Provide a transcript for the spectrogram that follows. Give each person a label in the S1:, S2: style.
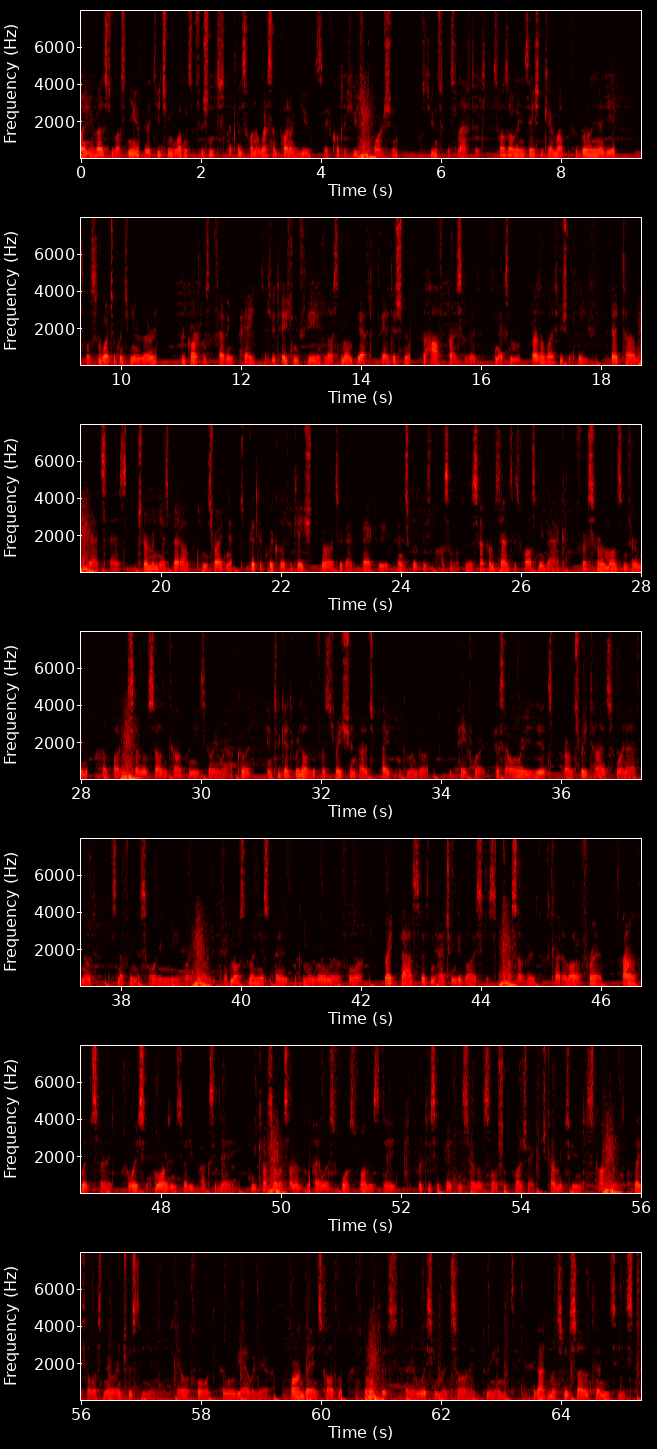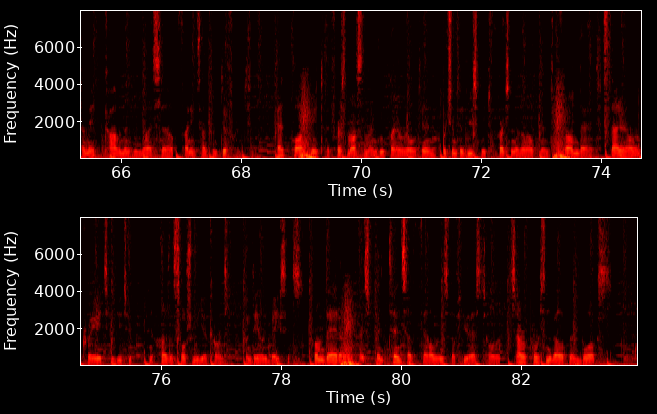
S1: my university was new and the teaching wasn't sufficient, at least from a Western point of view, they've got a huge portion of students who has left it. So the organization came up with a brilliant idea. Those who want to continue learning, regardless of having paid the tuition fee last month, you have to pay additional the half price of it the next month. Otherwise you should leave. At that time my dad says Germany has better opportunities right now to get a quick qualification in order to get back to Japan as quickly as possible. So the circumstances forced me back. First several months in Germany I with several thousand companies everywhere I could, and to get rid of the frustration, I started to play Pokemon Go and pay for it, as I already did around three times when I have noticed nothing is holding me right now in Japan. Most money I spent in Pokemon Go were for raid passes and hatching devices. Because of it, I've got a lot of friends. But on the flip side, I wasted more than 30 bucks a day. Because I was unemployed, I was forced from the state to participate in several social projects, which got me to into Scotland, a place I was never interested in. I never thought I will be ever there. One day in Scotland, Noticed that I'm wasting my time doing anything. I got my suicidal tendencies. I made a covenant with myself, finding something different. That brought me to the first mastermind group I enrolled in, which introduced me to personal development. From that, started on creating YouTube and other social media content on daily basis. From that on, I spent tens of thousands of US dollars, several personal development books,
